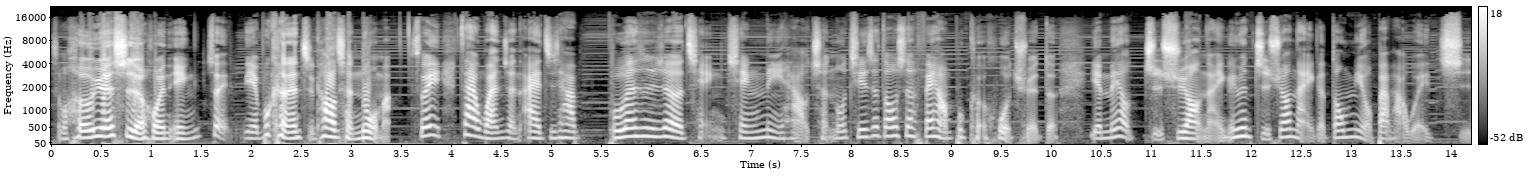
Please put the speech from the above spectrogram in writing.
什么合约式的婚姻，所以也不可能只靠承诺嘛。所以在完整的爱之下，不论是热情、亲密，还有承诺，其实这都是非常不可或缺的，也没有只需要哪一个，因为只需要哪一个都没有办法维持。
